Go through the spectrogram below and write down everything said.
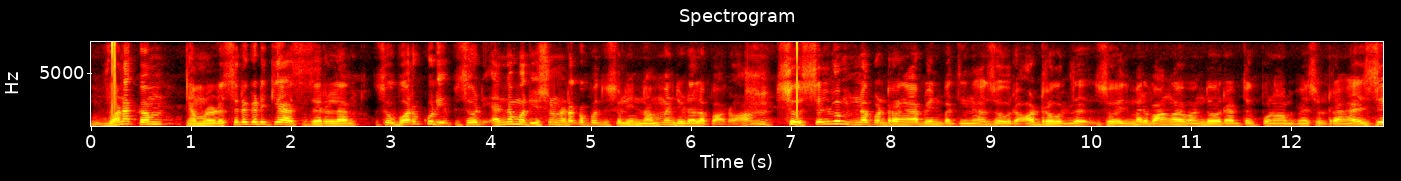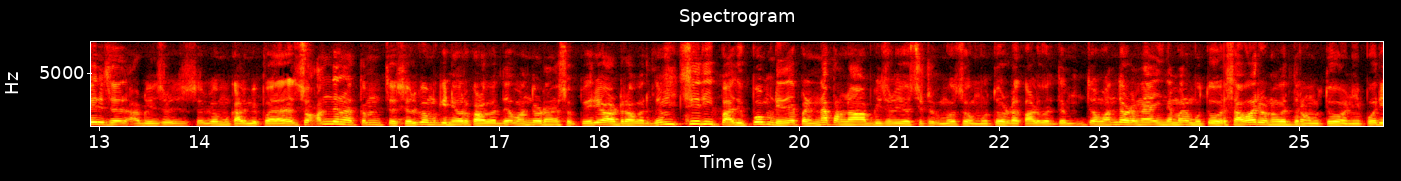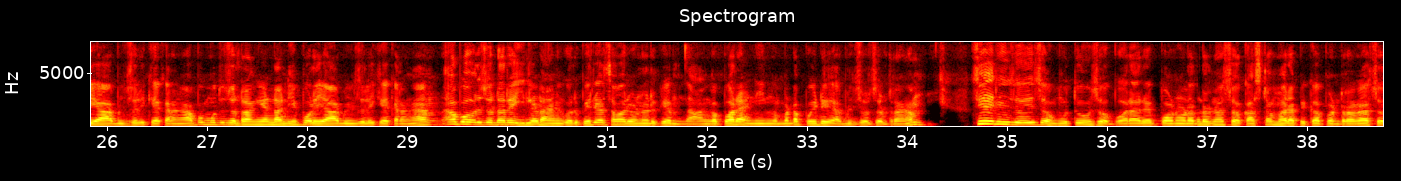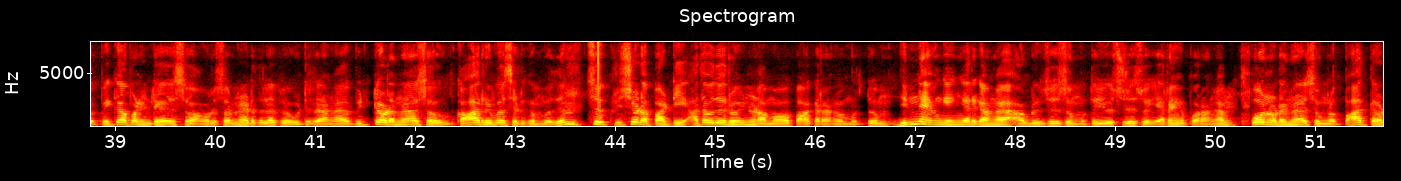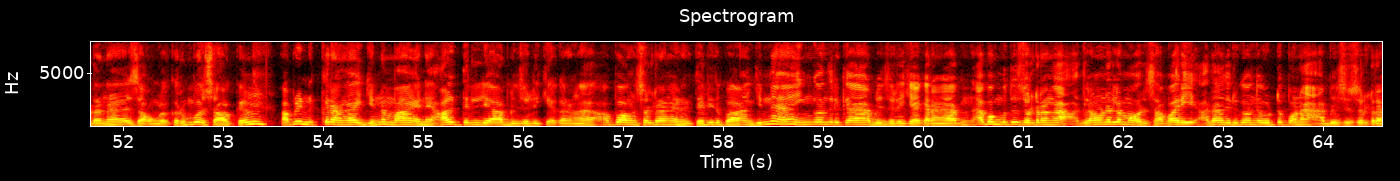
வணக்கம். நம்மளோட சிறுகடிக்கு ஆசிரியரில் ஸோ வரக்கூடிய எபிசோட் எந்த மாதிரி விஷயம் நடக்க போகுது சொல்லி நம்ம இந்த வீடியோவில் பார்க்கலாம். ஸோ செல்வம் என்ன பண்ணுறாங்க அப்படின்னு பார்த்தீங்கன்னா ஸோ ஒரு ஆர்டர் வருது. ஸோ இது மாதிரி வாங்க வந்து ஒரு இடத்துக்கு போகணும் அப்படின்னு சொல்கிறாங்க சரி சார் அப்படின்னு சொல்லி செல்வமும் கிளம்பி போகிறாரு ஸோ அந்த நேரத்தில் ஸோ செல்வமுக்கு இன்னொரு கால் வருது. வந்த உடனே ஸோ பெரிய ஆர்டராக வருது. சரி இப்போ அதுக்கு போக முடியாது. இப்போ என்ன பண்ணலாம் அப்படின்னு சொல்லி யோசிச்சுட்டு இருக்கும்போது ஸோ முத்துவோட கால் வருது. ஸோ வந்த உடனே இந்த மாதிரி முத்து ஒரு சவாரி ஒன்று வருதுறாங்க முத்து நீ போறியா அப்படின்னு சொல்லி கேட்குறாங்க அப்போ முத்து சொல்கிறாங்க ஏன்டா நீ போறியா அப்படின்னு சொல்லி கேட்குறாங்க அப்போ ஒரு சொல்கிறாரு இல்லைடா எனக்கு ஒரு பெரிய சவாரி ஒன்று இருக்குது நான் அங்கே போகிறேன் நீங்கள் மட்டும் போயிட்டு அப்படின்னு சொல்லி சொல்கிறாங்க சரின்னு சொல்லி ஸோ முத்துவும் ஸோ போகிறாரு போன உடனே ஸோ கஸ்டமரை பிக்கப் பண்ணுறாங்க ஸோ பிக்கப் பண்ணிட்டு ஸோ அவர் சொன்ன இடத்துல ஸோ விட்டுறாங்க. விட்ட உடனே ஸோ கார் ரிவர்ஸ் எடுக்கும்போது ஸோ கிறிஷோட பாட்டி அதாவது ரோஹினோட அம்மாவை பார்க்குறாங்க முத்து. என்ன இவங்க எங்கே இருக்காங்க? அப்படின்னு சொல்லி ஸோ முத்து யோசிச்சுட்டு ஸோ இறங்கி போகிறாங்க போன உடனே ஸோ உங்களை பார்த்த உடனே ஸோ அவங்களுக்கு ரொம்ப ஷாக்கு அப்படி நிற்கிறாங்க என்னம்மா என்னை ஆள் தெரியலையா? அப்படின்னு சொல்லி கேட்குறாங்க அப்போ அவங்க சொல்கிறாங்க எனக்கு தெரியுதுப்பா. என்ன இங்கே வந்திருக்க? அப்படின்னு சொல்லி கேட்குறாங்க அப்போ முத்து சொல்கிறாங்க அதெல்லாம் ஒன்றும் இல்லாமல் ஒரு சவாரி. அதான் இருக்கு வந்து விட்டு போனேன். அப்படின்னு சொல்லி சொல்கிறாங்க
